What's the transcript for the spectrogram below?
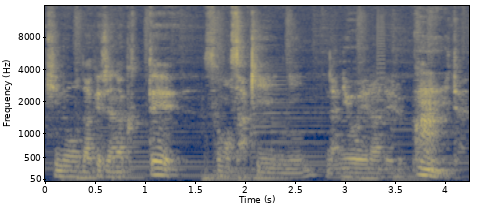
機能だけじゃなくて、その先に何を得られるかうんみたい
